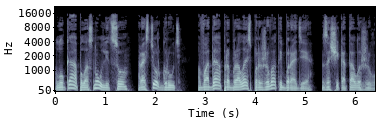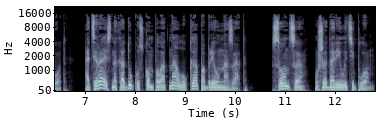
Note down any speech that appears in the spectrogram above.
Лука ополоснул лицо, растер грудь. Вода пробралась по рыжеватой бороде, защекотала живот. Отираясь на ходу куском полотна, Лука побрел назад. Солнце уже дарило теплом.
